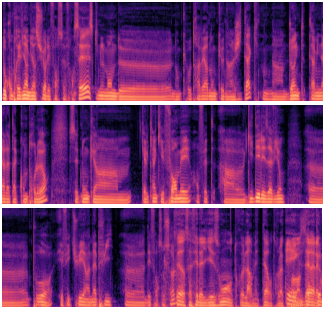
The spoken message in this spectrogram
Donc on prévient bien sûr les forces françaises qui nous demandent de, donc au travers donc d'un JTAC, d'un Joint Terminal Attack Controller. C'est donc un quelqu'un qui est formé en fait à guider les avions euh, pour effectuer un appui euh, des forces au sol. Ça fait la liaison entre l'armée de terre, entre la composante terre et la, Exactement.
